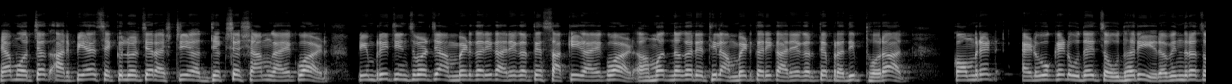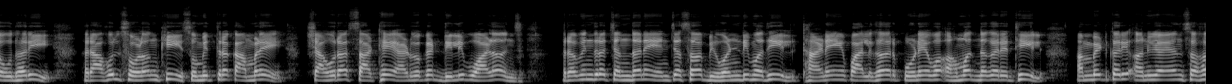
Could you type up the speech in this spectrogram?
या मोर्चात आर पी आय सेक्युलरचे राष्ट्रीय अध्यक्ष श्याम गायकवाड पिंपरी चिंचवडचे आंबेडकरी कार्यकर्ते साकी गायकवाड अहमदनगर येथील आंबेडकरी कार्यकर्ते Pradeep Thorat comrade advocate Uday Chaudhari Ravindra Chaudhari Rahul Solanki Sumitra Kamble Shahuraj Sathe advocate Dilip Walanj Ravindra Chandane यांच्यासह भिवंडीमधील ठाणे पालघर पुणे व अहमदनगर येथील आंबेडकरी अनुयायांसह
